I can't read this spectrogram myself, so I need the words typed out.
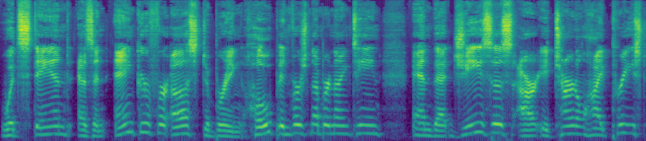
would stand as an anchor for us to bring hope in verse number 19 and that Jesus, our eternal high priest,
